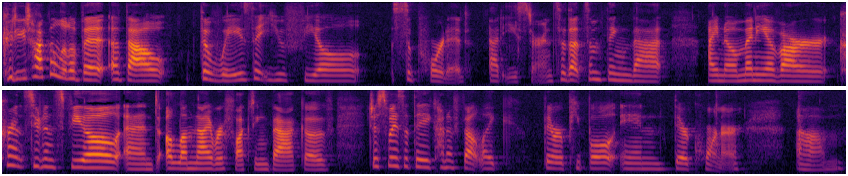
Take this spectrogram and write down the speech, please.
Could you talk a little bit about the ways that you feel supported at Eastern? So that's something that I know many of our current students feel and alumni reflecting back of just ways that they kind of felt like there were people in their corner. Um,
